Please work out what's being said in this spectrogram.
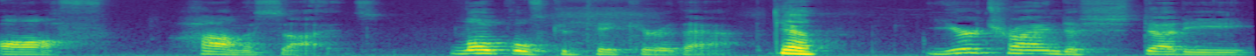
off homicides. Locals could take care of that. Yeah. You're trying to study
